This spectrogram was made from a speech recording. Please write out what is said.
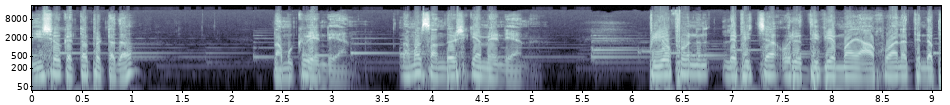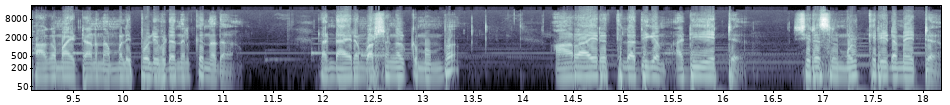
ഈശോ കെട്ടപ്പെട്ടത് നമുക്ക് വേണ്ടിയാണ്. നമ്മൾ സന്തോഷിക്കാൻ വേണ്ടിയാണ്. പി ഒ ഫോനിൽ ലഭിച്ച ഒരു ദിവ്യമായ ആഹ്വാനത്തിന്റെ ഭാഗമായിട്ടാണ് നമ്മളിപ്പോൾ ഇവിടെ നിൽക്കുന്നത്. രണ്ടായിരം വർഷങ്ങൾക്ക് മുമ്പ് ആറായിരത്തിലധികം അടിയേറ്റ് ശിരസിൽ മുൾക്കിരീടമേറ്റ്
